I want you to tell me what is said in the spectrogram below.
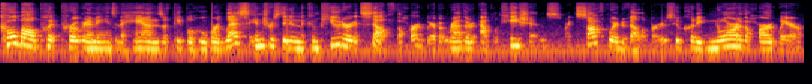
COBOL put programming into the hands of people who were less interested in the computer itself, the hardware, but rather applications, right? Software developers who could ignore the hardware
